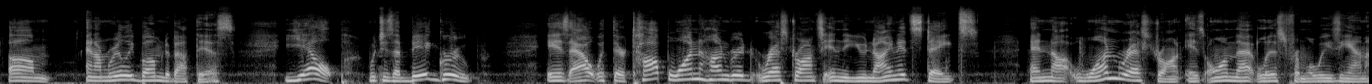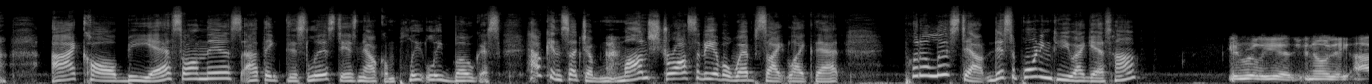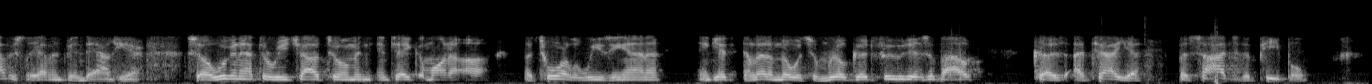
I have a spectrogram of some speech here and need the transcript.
Um, and I'm really bummed about this. Yelp, which is a big group, is out with their top 100 restaurants in the United States, and not one restaurant is on that list from Louisiana. I call BS on this. I think this list is now completely bogus. How can such a monstrosity of a website like that put a list out? Disappointing to you, I guess, huh? It really is. You know, they obviously haven't been down here. So we're going to have to reach out to them and, and take them on a, a, a tour of Louisiana and get and let them know what some real good food is about. Because I tell you, besides the people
